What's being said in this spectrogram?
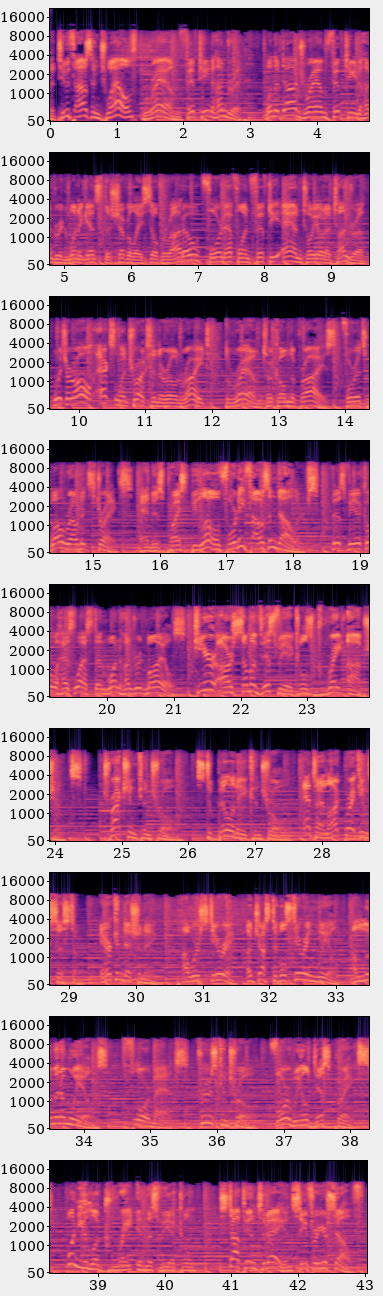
The 2012 Ram 1500. When the Dodge Ram 1500 went against the Chevrolet Silverado, Ford F 150, and Toyota Tundra, which are all excellent trucks in their own right, the Ram took home the prize for its well rounded strengths and is priced below $40,000. This vehicle has less than 100 miles. Here are some of this vehicle's great options traction control, stability control, anti lock braking system, air conditioning, power steering, adjustable steering wheel, aluminum wheels, floor mats, cruise control, four wheel disc brakes. Wouldn't you look great in this vehicle? Stop in today and see for yourself.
